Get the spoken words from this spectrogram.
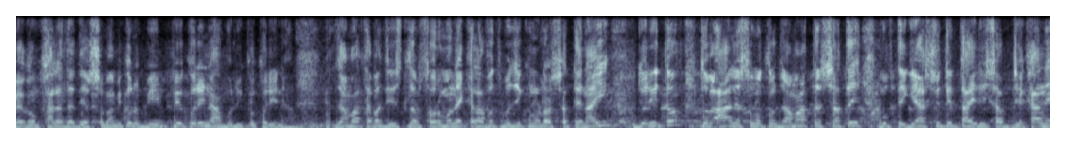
বেগম খালেদা দিয়ার সময় আমি কোনো বিএনপিও করি না, আমলিকও করি না। জামাতাবাজি, ইসলাম সরমনে খেলাফত খেলাফতবাজি কোনোটার সাথে নাই জড়িত। তবে আহলে সোনতুল জামাতের সাথে মুফতি গিয়াসুদ্দিন তাহিরি সাহেব যেখানে,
